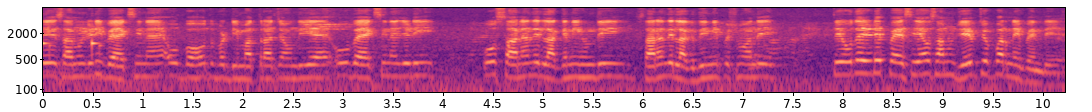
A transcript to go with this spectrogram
ਤੇ ਸਾਨੂੰ ਜਿਹੜੀ ਵੈਕਸੀਨ ਹੈ, ਉਹ ਬਹੁਤ ਵੱਡੀ ਮਾਤਰਾ ਚ ਆਉਂਦੀ ਹੈ। ਉਹ ਵੈਕਸੀਨ ਹੈ ਜਿਹੜੀ, ਉਹ ਸਾਰਿਆਂ ਦੇ ਲੱਗ ਨਹੀਂ ਹੁੰਦੀ, ਸਾਰਿਆਂ ਦੇ ਲੱਗਦੀ ਨਹੀਂ ਪਸ਼ੂਆਂ ਦੇ ਤੇ ਉਹਦੇ ਜਿਹੜੇ ਪੈਸੇ ਆ, ਉਹ ਸਾਨੂੰ ਜੇਬ ਚੋਂ ਭਰਨੇ ਪੈਂਦੇ ਆ।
